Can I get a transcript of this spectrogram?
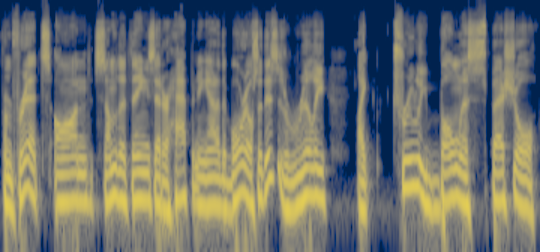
from Fritz on some of the things that are happening out of the boreal. So this is really like truly bonus special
